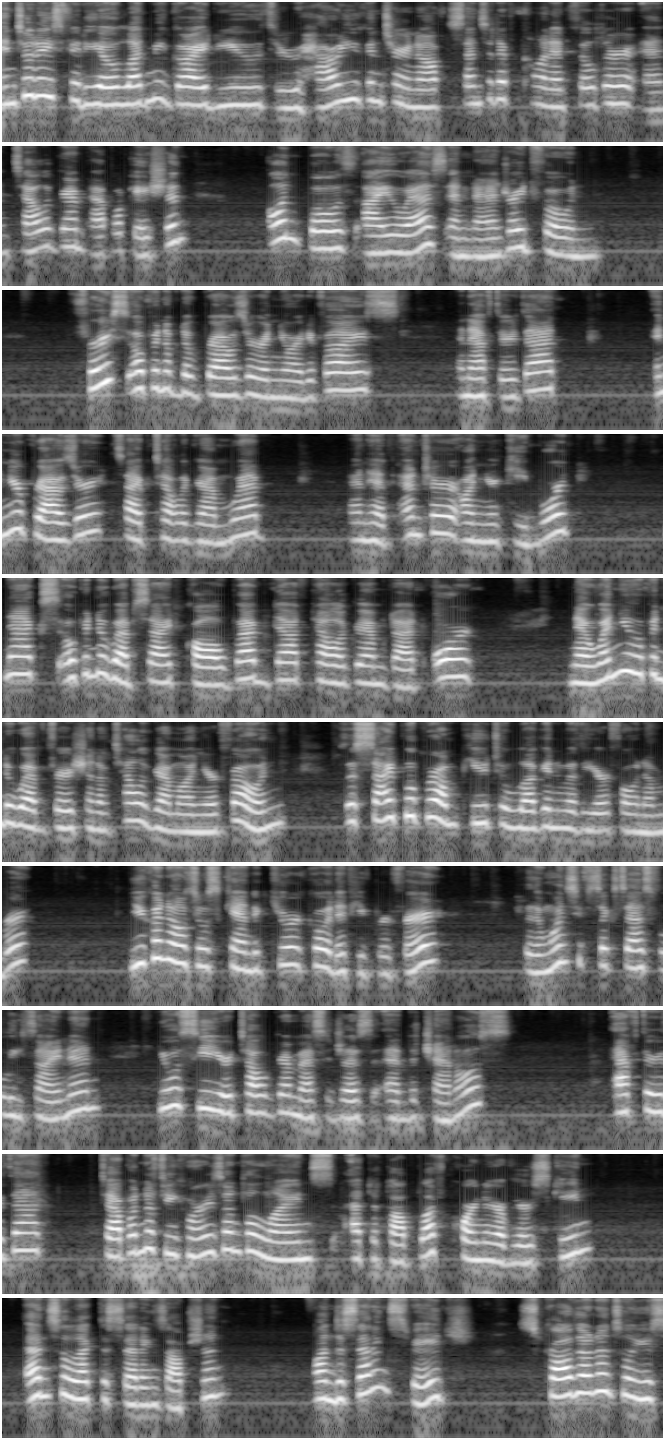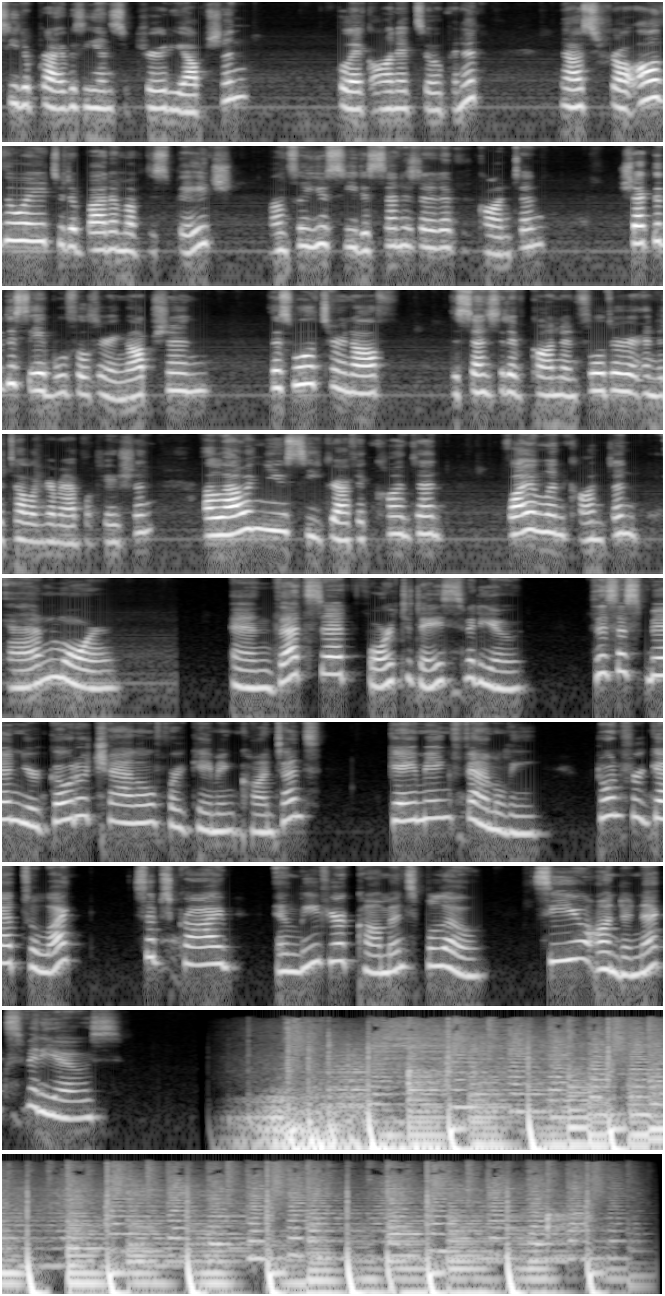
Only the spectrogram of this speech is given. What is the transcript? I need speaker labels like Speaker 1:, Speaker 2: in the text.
Speaker 1: In today's video, let me guide you through how you can turn off sensitive content filter and Telegram application on both iOS and Android phone. First, open up the browser on your device, and after that, in your browser, type Telegram web and hit enter on your keyboard. Next, open the website called web.telegram.org. Now, when you open the web version of Telegram on your phone, the site will prompt you to log in with your phone number. You can also scan the QR code if you prefer. Then once you've successfully signed in, you will see your Telegram messages and the channels. After that, tap on the three horizontal lines at the top left corner of your screen and select the settings option. On the settings page, scroll down until you see the privacy and security option. Click on it to open it. Now scroll all the way to the bottom of this page until you see the sensitive content. Check the disable filtering option. This will turn off the sensitive content filter in the Telegram application, allowing you to see graphic content, violent content, and more. And that's it for today's video. This has been your go-to channel for gaming content, Gaming Family. Don't forget to like, subscribe, and leave your comments below. See you on the next videos.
